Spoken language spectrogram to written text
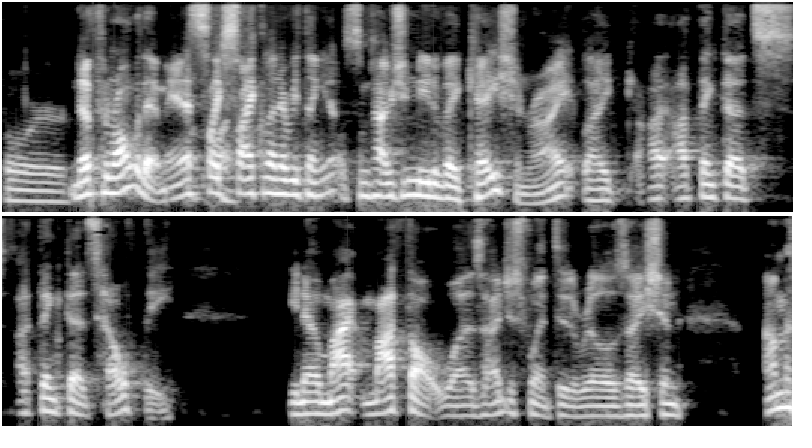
for nothing wrong with that, man. It's like cycling everything else. Sometimes you need a vacation, right? Like I, I think that's I think that's healthy. You know, my my thought was I just went through the realization I'm a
